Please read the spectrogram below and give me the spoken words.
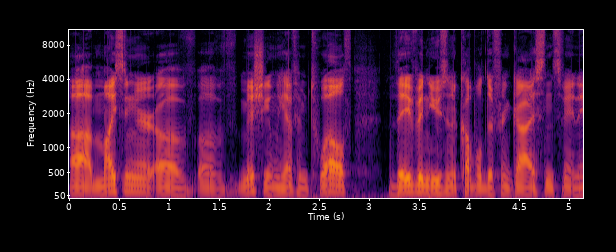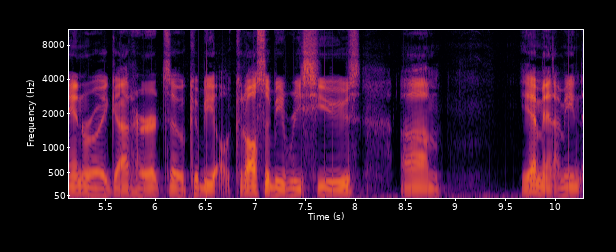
Uh, Meisinger of of Michigan, we have him 12th. They've been using a couple different guys since Van Anroy got hurt, so it could be could also be Reese Hughes. Um, yeah, man. I mean,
